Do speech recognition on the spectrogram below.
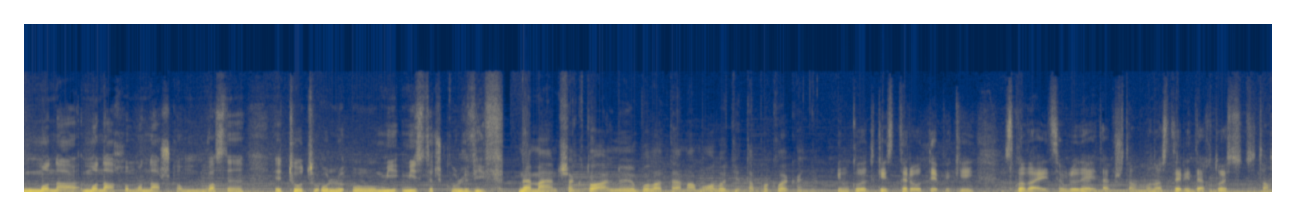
мона, монахом, монашком, власне, тут у містечку Львів. Не менш актуальною була тема молоді та покликання. Інколи такий стереотип, який складається в людей, так що там в монастирі, де хтось там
